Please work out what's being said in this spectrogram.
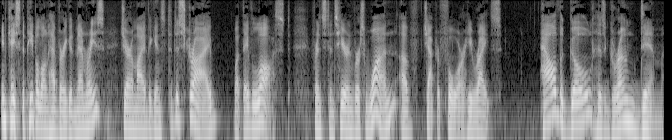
in case the people don't have very good memories, Jeremiah begins to describe what they've lost. For instance, here in verse 1 of chapter 4, he writes, How the gold has grown dim,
